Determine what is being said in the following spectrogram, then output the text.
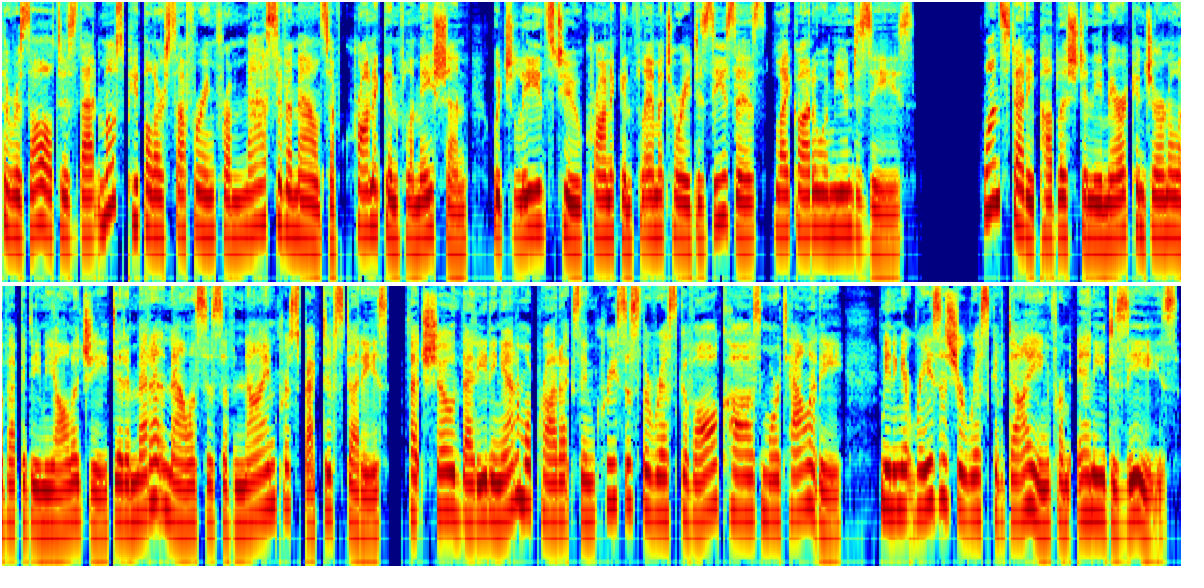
The result is that most people are suffering from massive amounts of chronic inflammation, which leads to chronic inflammatory diseases like autoimmune disease. One study published in the American Journal of Epidemiology did a meta analysis of nine prospective studies that showed that eating animal products increases the risk of all cause mortality, meaning it raises your risk of dying from any disease.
